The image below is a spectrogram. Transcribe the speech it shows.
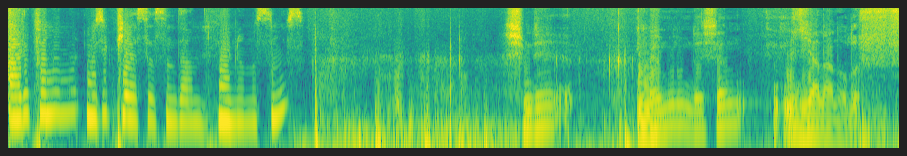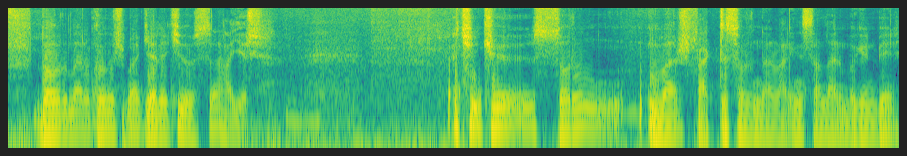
Avrupa'nın müzik piyasasından memnun musunuz? Şimdi memnunum desem yalan olur. Doğruları konuşmak gerekiyorsa hayır. Çünkü sorun var, farklı sorunlar var. İnsanların bugün bir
